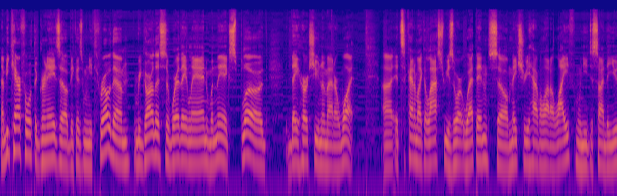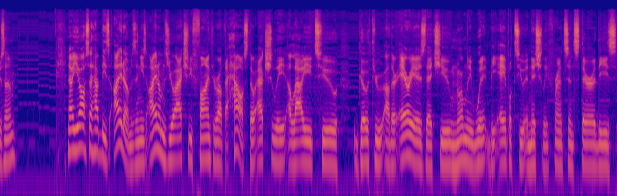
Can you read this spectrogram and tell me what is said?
Now be careful with the grenades though, because when you throw them, regardless of where they land, when they explode, they hurt you no matter what. Uh, it's kind of like a last resort weapon, so make sure you have a lot of life when you decide to use them. Now you also have these items, and these items you'll actually find throughout the house. They'll actually allow you to go through other areas that you normally wouldn't be able to initially. For instance, there are these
